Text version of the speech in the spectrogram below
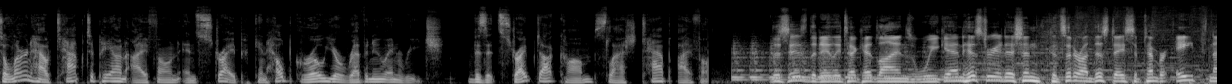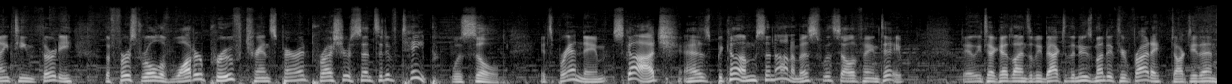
To learn how Tap to Pay on iPhone and Stripe can help grow your revenue and reach, visit stripe.com slash tap iPhone. This is the Daily Tech Headlines Weekend History Edition. Consider on this day, September 8th, 1930, the first roll of waterproof, transparent, pressure sensitive tape was sold. Its brand name, Scotch, has become synonymous with cellophane tape. Daily Tech Headlines will be back to the news Monday through Friday. Talk to you then.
